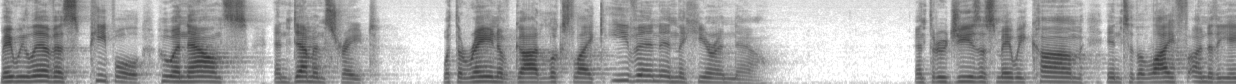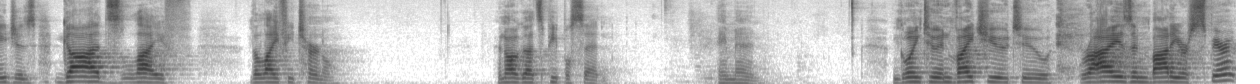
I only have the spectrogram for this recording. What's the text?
May we live as people who announce and demonstrate what the reign of God looks like, even in the here and now. And through Jesus, may we come into the life under the ages, God's life, the life eternal. And all God's people said, Amen. I'm going to invite you to rise in body or spirit.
